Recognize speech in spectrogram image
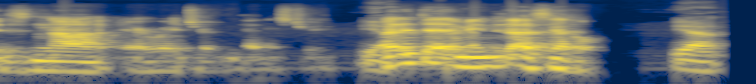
is not airway driven dentistry. Yeah. But it I mean it does help. Yeah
